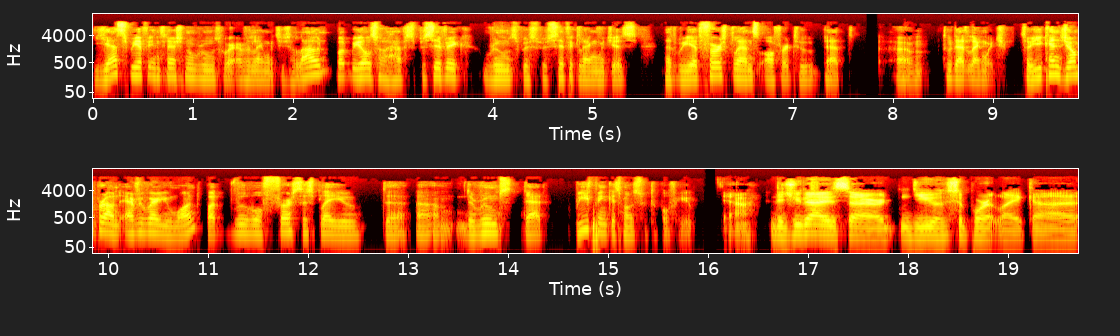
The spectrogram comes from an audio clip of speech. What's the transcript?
Yes, we have international rooms where every language is allowed, but we also have specific rooms with specific languages that we at first glance offer to that um, to that language. So you can jump around everywhere you want, but we will first display you the um, the rooms that we think is most suitable for you. Yeah. Did you guys uh do you support like uh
